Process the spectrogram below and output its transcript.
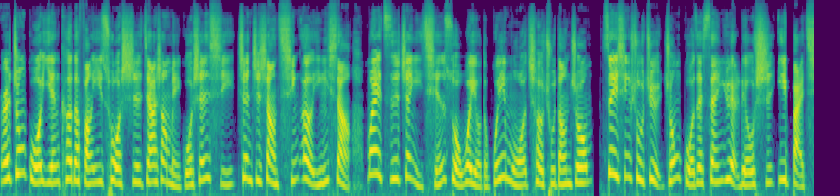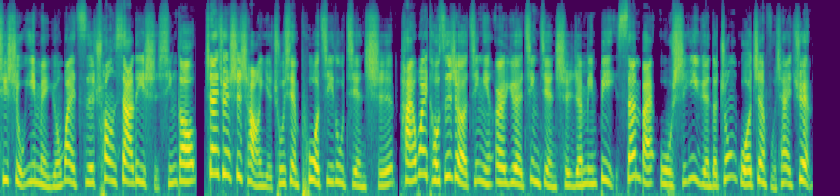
而中国严苛的防疫措施加上美国升息，政治上亲俄影响，外资正以前所未有的规模撤出当中。最新数据，中国在三月流失一百七十五亿美元外资，创下历史新高。债券市场也出现破纪录减持，海外投资者今年二月净减持人民币三百五十亿元的中国政府债券，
